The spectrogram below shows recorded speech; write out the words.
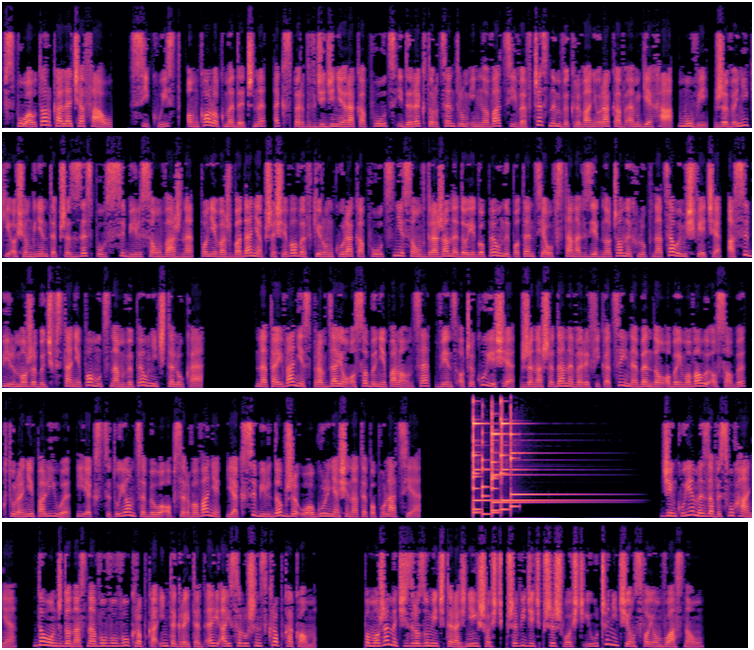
Współautorka Lecia V. Sequist, onkolog medyczny, ekspert w dziedzinie raka płuc i dyrektor Centrum Innowacji we wczesnym wykrywaniu raka w MGH, mówi, że wyniki osiągnięte przez zespół z Sybil są ważne, ponieważ badania przesiewowe w kierunku raka płuc nie są wdrażane do jego pełny potencjał w Stanach Zjednoczonych lub na całym świecie, a Sybil może być w stanie pomóc nam wypełnić tę lukę. Na Tajwanie sprawdzają osoby niepalące, więc oczekuje się, że nasze dane weryfikacyjne będą obejmowały osoby, które nie paliły, i ekscytujące było obserwowanie, jak Sybil dobrze uogólnia się na tę populację. Dziękujemy za wysłuchanie. Dołącz do nas na www.integratedAIsolutions.com. Pomożemy Ci zrozumieć teraźniejszość, przewidzieć przyszłość i uczynić ją swoją własną.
